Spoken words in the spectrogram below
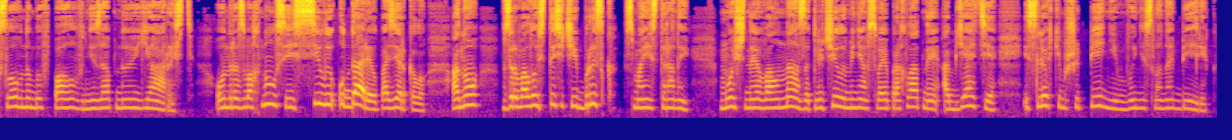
словно бы впал в внезапную ярость. Он размахнулся и с силой ударил по зеркалу. Оно взорвалось тысячей брызг с моей стороны. Мощная волна заключила меня в свои прохладные объятия и с легким шипением вынесла на берег.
